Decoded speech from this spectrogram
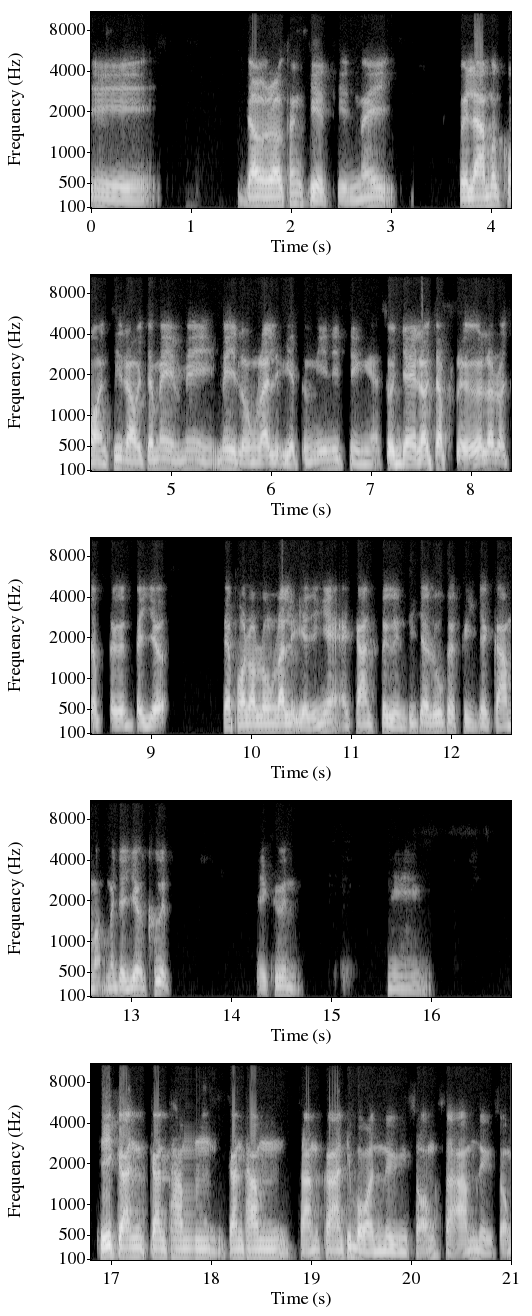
เอ เราเราทั้งเกตเห็นไหมเวลาเมื่อก่อนที่เราจะไม่ไม่ไม่ลงรายละเอียดตรงนี้นิดหนึ่งเนี่ย ส่วนใหญ่เราจะเผลอแล้วเราจะเตือนไปเยอะ แต่พอเราลงรายละเอียดอย่างเงี้ยการตื่นที่จะรู้กับกิจกรรมอะมันจะเยอะขึ้นเยอะขึ้นนี่ที่การการทำการทำสามการที่บอกหนึ่งสองสามหนึ่งสอง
